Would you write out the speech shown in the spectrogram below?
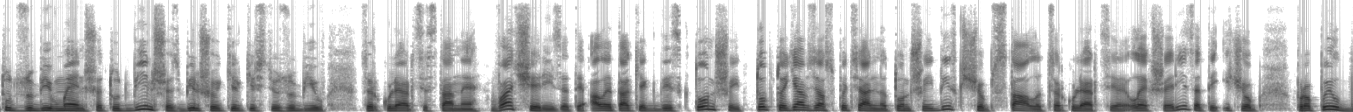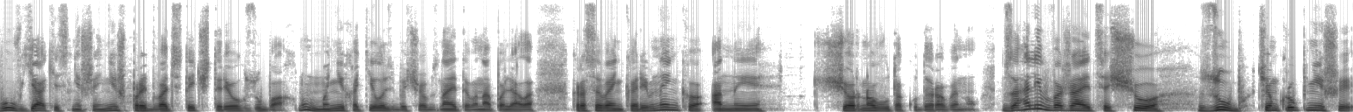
Тут зубів менше, тут більше. З більшою кількістю зубів циркулярці стане важче різати, але так як диск тонший, тобто я взяв спеціально тонший диск, щоб стало циркулярці легше різати і щоб пропил був якісніший, ніж при 24 зубах. Ну, Мені хотілося б, щоб, знаєте, вона паляла красивенько, рівненько, а не чорнову таку деревину. Взагалі вважається, що зуб, чим крупніший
